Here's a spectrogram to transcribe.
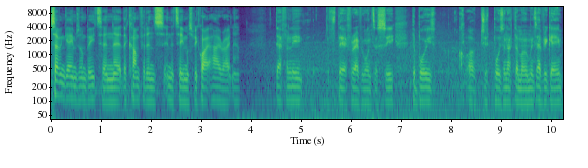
Seven games unbeaten, uh, the confidence in the team must be quite high right now. Definitely, it's there for everyone to see. The boys are just buzzing at the moment. Every game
